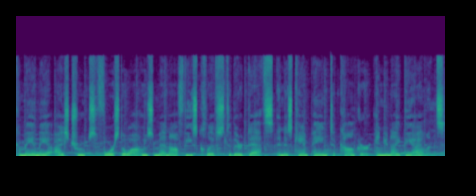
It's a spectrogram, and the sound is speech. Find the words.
Kamehameha I's troops forced Oahu's men off these cliffs to their deaths in his campaign to conquer and unite the islands.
